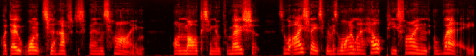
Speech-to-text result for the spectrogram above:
I don't want to have to spend time on marketing and promotion." So what I say to them is, "Well, I want to help you find a way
